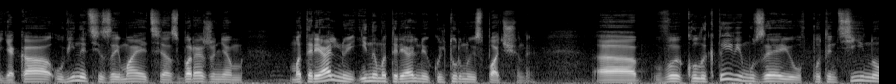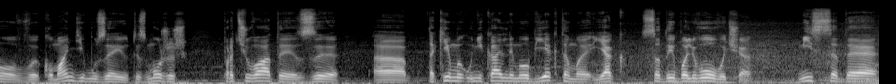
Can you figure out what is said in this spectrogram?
яка у Вінниці займається збереженням матеріальної і нематеріальної культурної спадщини. Е, В колективі музею, в потенційно в команді музею ти зможеш працювати з е, такими унікальними об'єктами, як садиба Львовича, місце, де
